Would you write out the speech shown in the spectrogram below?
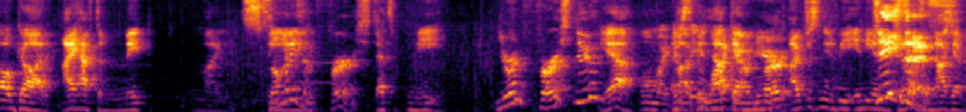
Oh god, I have to make my speed. Somebody's in first. That's me. You're in first, dude? Yeah. Oh my I god, just need to not get down murdered. here. I just need to be Indian Jesus! Jones and not get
